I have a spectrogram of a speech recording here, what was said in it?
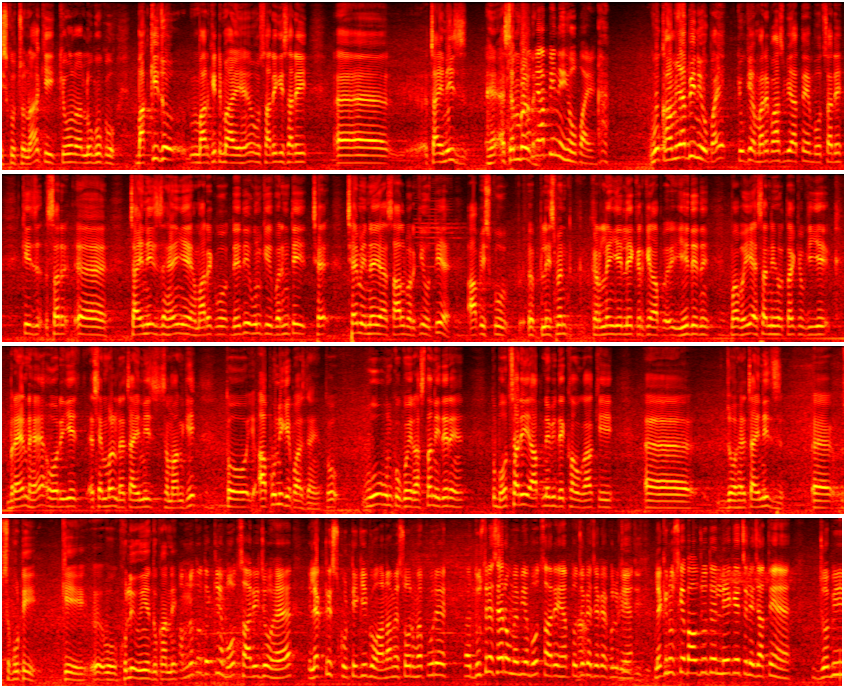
इसको चुना कि क्यों ना लोगों को बाकी जो मार्केट में आए हैं वो सारे की सारे चाइनीज़ हैं असेंबल्ड आप भी नहीं हो पाए। वो कामयाब भी नहीं हो पाए, क्योंकि हमारे पास भी आते हैं बहुत सारे कि सर चाइनीज़ हैं ये, हमारे को दे दी, उनकी वारंटी छः छः महीने या साल भर की होती है, आप इसको प्लेसमेंट कर लें, ये ले करके आप ये दे दें। माँ भाई, ऐसा नहीं होता क्योंकि ये ब्रांड है और ये असेंबल्ड है चाइनीज़ सामान की तो आप उन्हीं के पास जाएँ तो वो उनको कोई रास्ता नहीं दे रहे हैं। तो बहुत सारी आपने भी देखा होगा कि जो है चाइनीज़ स्कूटी की वो खुली हुई हैं दुकानें हमने तो देखी है बहुत सारी जो है इलेक्ट्रिक स्कूटी की गोहाना में शोरूम है पूरे दूसरे शहरों में भी है बहुत सारे हैं अब तो जगह जगह खुल गए हाँ। हैं लेकिन उसके बावजूद लेके चले जाते हैं जो भी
